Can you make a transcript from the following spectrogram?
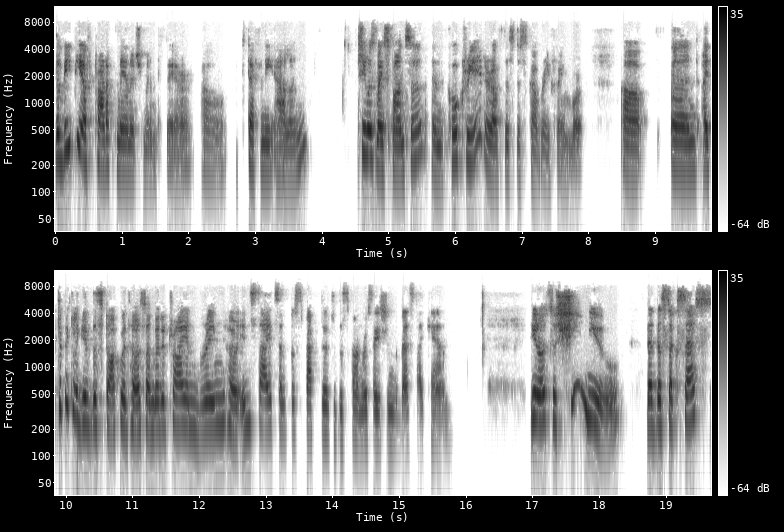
The VP of product management there, uh, Stephanie Allen, she was my sponsor and co-creator of this discovery framework. Uh, and I typically give this talk with her, so I'm going to try and bring her insights and perspective to this conversation the best I can. You know, so she knew that the success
